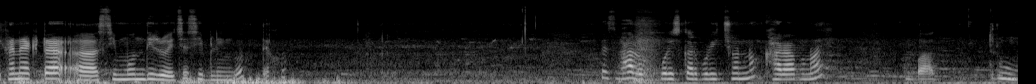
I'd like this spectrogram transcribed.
এখানে একটা শিব মন্দির রয়েছে, শিবলিঙ্গ, দেখো। বেশ ভালো, পরিষ্কার, পরিচ্ছন্ন, খারাপ নয়। বাথরুম,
